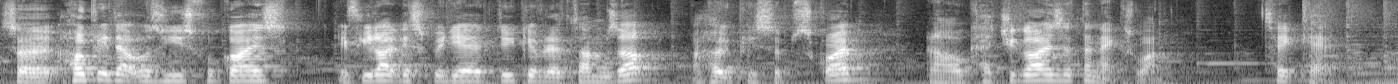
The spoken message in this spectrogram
So hopefully that was useful guys. If you like this video, do give it a thumbs up. I hope you subscribe and I'll catch you guys at the next one. Take care.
